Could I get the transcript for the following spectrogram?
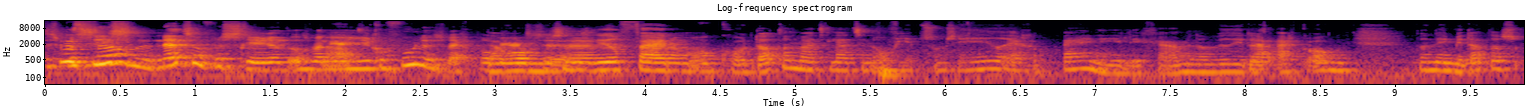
is precies hetzelfde. net zo frustrerend als wanneer Ja. je je gevoelens weg probeert Daarom, te dus het is heel fijn om ook gewoon dat dan maar te laten zien. Of je hebt soms heel erg pijn in je lichaam. En dan wil je dat Ja. eigenlijk ook. Dan neem je dat als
